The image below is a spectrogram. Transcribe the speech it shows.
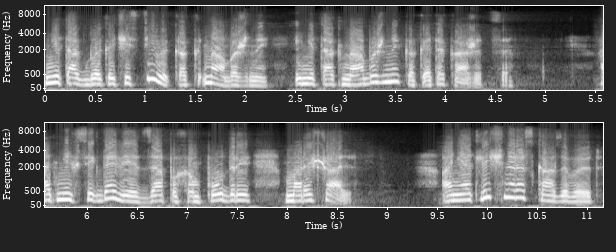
Не так благочестивы, как набожны, и не так набожны, как это кажется. От них всегда веет запахом пудры «Марешаль», они отлично рассказывают,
